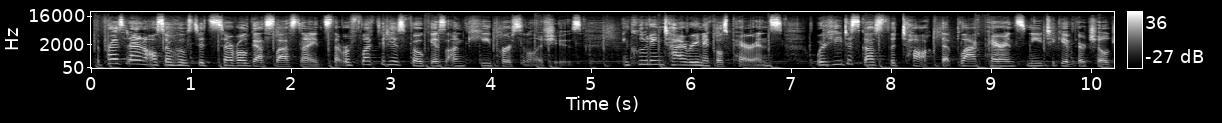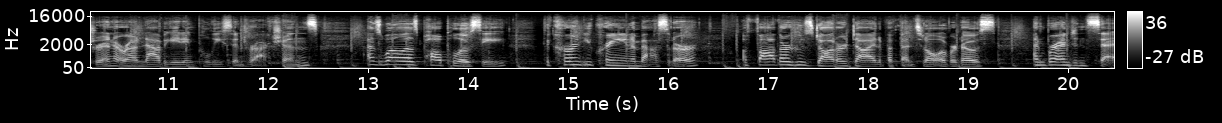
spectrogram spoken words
The president also hosted several guest last nights that reflected his focus on key personal issues, including Tyre Nichols' parents, where he discussed the talk that black parents need to give their children around navigating police interactions, as well as Paul Pelosi, the current Ukrainian ambassador, a father whose daughter died of a fentanyl overdose, and Brandon Tsay,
